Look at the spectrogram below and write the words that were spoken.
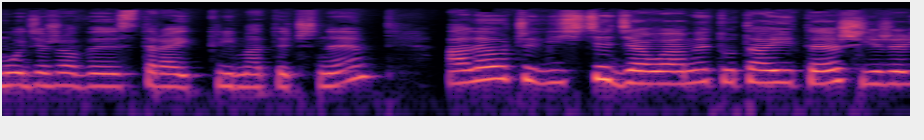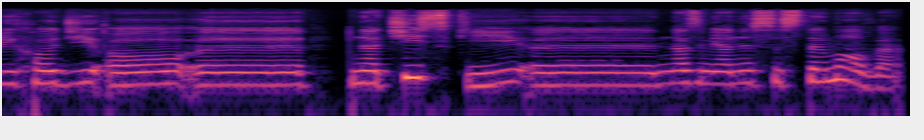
młodzieżowy strajk klimatyczny ale oczywiście działamy tutaj też, jeżeli chodzi o e, naciski e, na zmiany systemowe.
